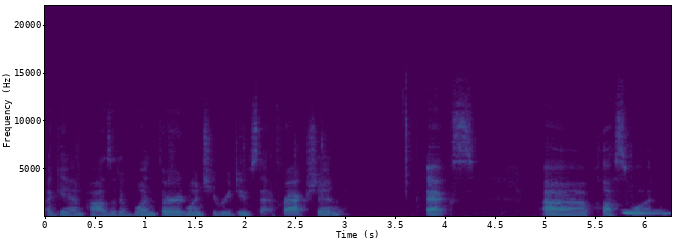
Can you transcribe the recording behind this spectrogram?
again, positive 1 third once you reduce that fraction, x uh, plus 1.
